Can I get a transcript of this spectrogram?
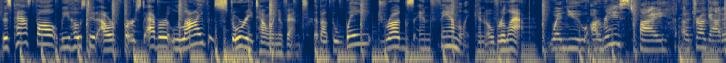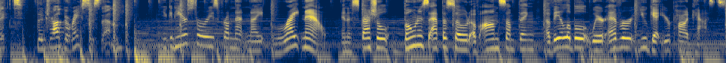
This past fall, we hosted our first ever live storytelling event about the way drugs and family can overlap. When you are raised by a drug addict, the drug erases them. You can hear stories from that night right now in a special bonus episode of On Something available wherever you get your podcasts.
